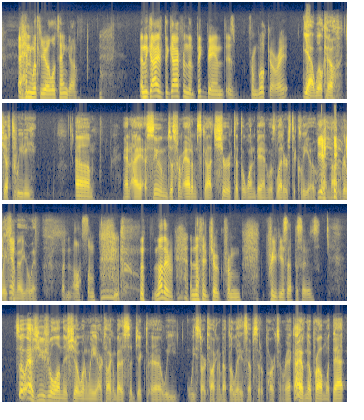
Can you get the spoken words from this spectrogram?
and with Yo La Tengo, and the guy the guy from the big band is from Wilco, right? yeah, Wilco, Jeff Tweedy. Um, and I assume just from Adam Scott's shirt that the one band was Letters to Cleo. who Yeah. I'm not really familiar with. What an awesome another another joke from previous episodes. So, as usual on this show, when we are talking about a subject, uh, we we start talking about the latest episode of Parks and Rec. I have no problem with that.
